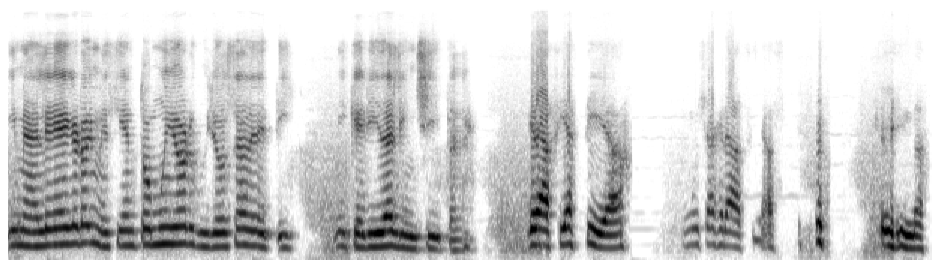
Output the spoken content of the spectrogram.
y me alegro y me siento muy orgullosa de ti, mi querida Linchita. Gracias, tía. Muchas gracias. Qué linda.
